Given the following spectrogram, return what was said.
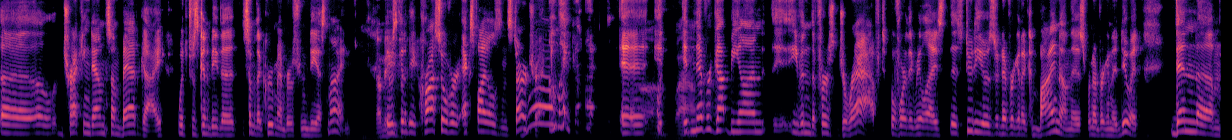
uh, tracking down some bad guy, which was going to be the some of the crew members from DS9. It was going to be a crossover X Files and Star Trek. Oh my god. Uh, Oh, it, wow. it never got beyond even the first draft before they realized the studios are never going to combine on this. We're never going to do it. Then um,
